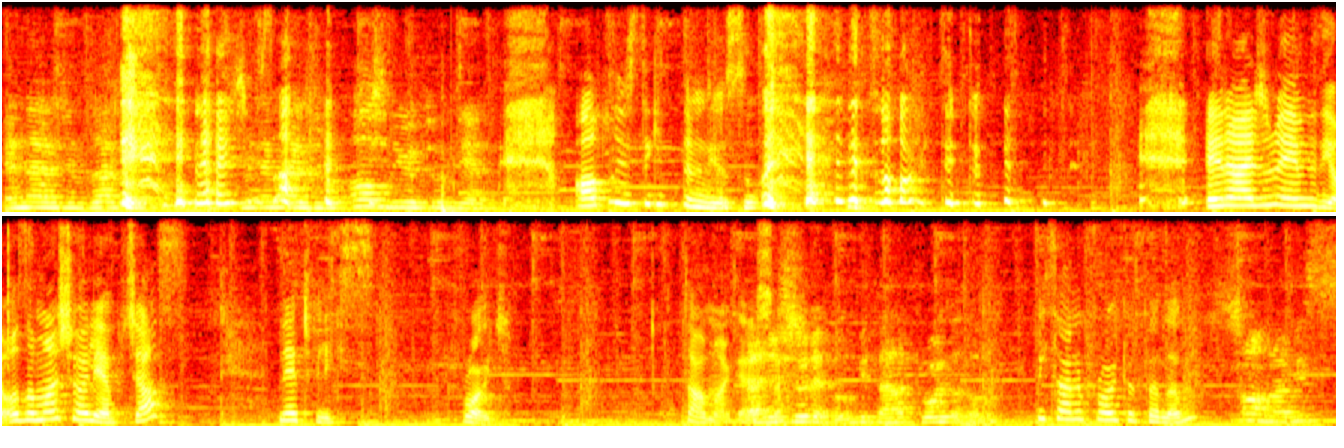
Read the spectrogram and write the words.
enerjim zaten enerjimi aldı götürdü ya. Altlı üstü gittim diyorsun. Zor bitirdim. Enerjimi emdi diyor. O zaman şöyle yapacağız. Netflix. Freud. Tamam arkadaşlar. Bence şöyle yapalım bir tane Freud atalım. Bir tane Freud atalım. Sonra biz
